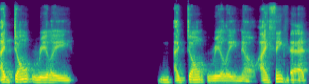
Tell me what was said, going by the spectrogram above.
I don't really I don't really know. I think that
